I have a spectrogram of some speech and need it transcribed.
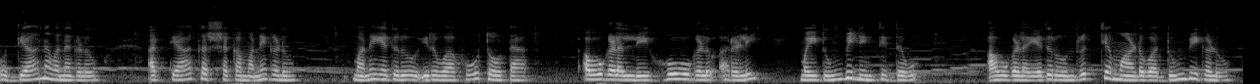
ಉದ್ಯಾನವನಗಳು, ಅತ್ಯಾಕರ್ಷಕ ಮನೆಗಳು, ಮನೆಯೆದುರು ಇರುವ ಹೂತೋಟ, ಅವುಗಳಲ್ಲಿ ಹೂವುಗಳು ಅರಳಿ ಮೈದುಂಬಿ ನಿಂತಿದ್ದವು. ಅವುಗಳ ಎದುರು ನೃತ್ಯ ಮಾಡುವ ದುಂಬಿಗಳು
